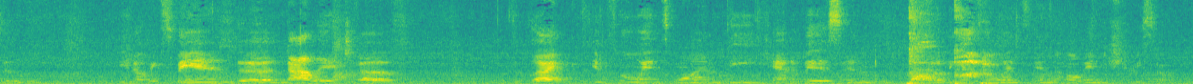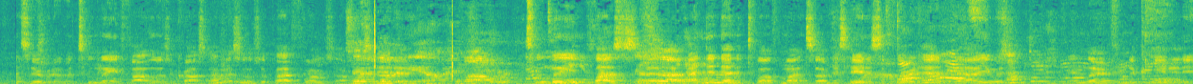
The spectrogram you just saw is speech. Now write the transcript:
to, you know, expand the knowledge of the black influence on the cannabis and, you know, the influence in the whole industry, so. conservative with two million followers across all my social platforms. I Say would that say number that again, how many followers? two million plus. Yes, sir. Uh, I did that in 12 months, so I'm just here to support, add value, and, and learn from the community.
